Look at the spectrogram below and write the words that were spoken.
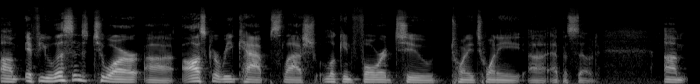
Um, if you listened to our uh, Oscar recap slash looking forward to 2020 uh, episode, um,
